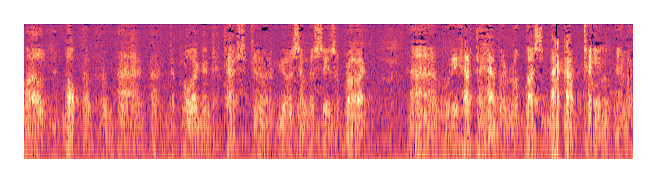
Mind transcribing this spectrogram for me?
while the bulk of them are deployed and attached to U.S. embassies abroad, uh, we have to have a robust backup team and a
